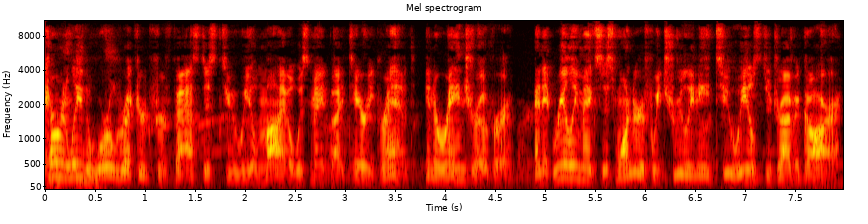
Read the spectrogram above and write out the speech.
Currently, the world record for fastest two wheeled mile was made by Terry Grant in a Range Rover, and it really makes us wonder if we truly need two wheels to drive a car.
